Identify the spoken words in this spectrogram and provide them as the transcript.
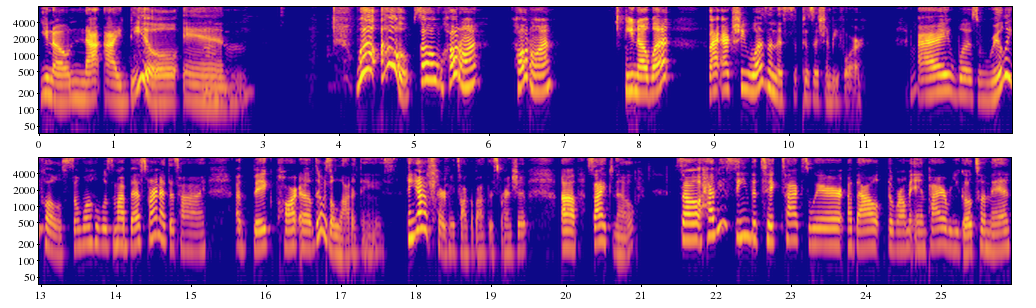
you know, not ideal. And Mhm. Well, oh, so hold on. Hold on. You know what? I actually was in this position before. Mm. I was really close. Someone who was my best friend at the time. A big part of there was a lot of things. And y'all have heard me talk about this friendship. Uh, side note. So have you seen the TikToks where about the Roman Empire where you go to a man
